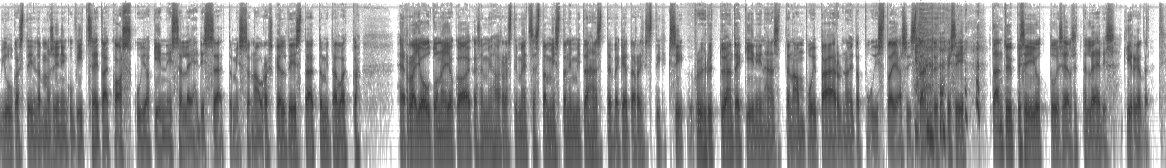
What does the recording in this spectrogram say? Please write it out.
Julkaistiin tämmöisiä niin kuin vitsejä tai kaskujakin niissä lehdissä, että missä nauraskeltiin sitä, että mitä vaikka herra Joutonen, joka aikaisemmin harrasti metsästämistä, niin mitä hän sitten vegetaristiksi ryhdyttyään teki, niin hän sitten ampui päärynöitä puista ja siis tämän tyyppisiä, tämän tyyppisiä juttuja siellä sitten lehdissä kirjoitettiin.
